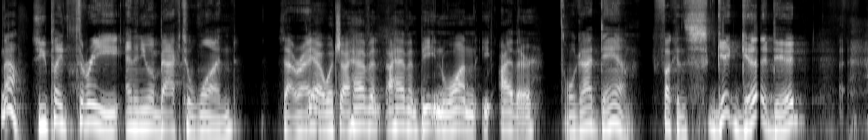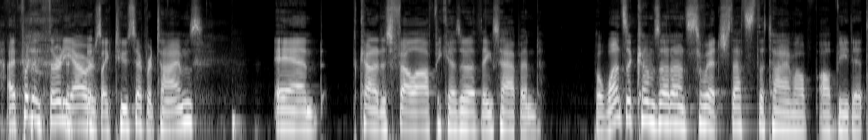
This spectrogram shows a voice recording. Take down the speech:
No. So you played three and then you went back to one. Is that right? Yeah, which I haven't I haven't beaten one e- either. Well, goddamn, fucking s- get good, dude. I put in 30 hours like two separate times and kind of just fell off because other things happened. But once it comes out on Switch, that's the time I'll I'll beat it.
